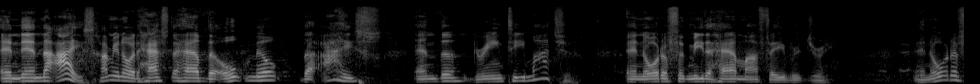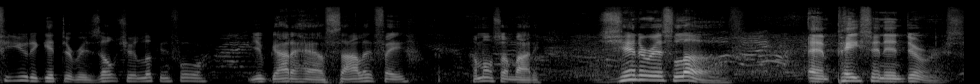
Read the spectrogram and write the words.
and then the ice. How many know it has to have the oat milk, the ice, and the green tea matcha in order for me to have my favorite drink? In order for you to get the results you're looking for, you've got to have solid faith. Come on, somebody. Generous love and patient endurance.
